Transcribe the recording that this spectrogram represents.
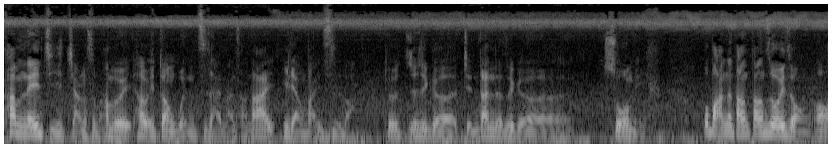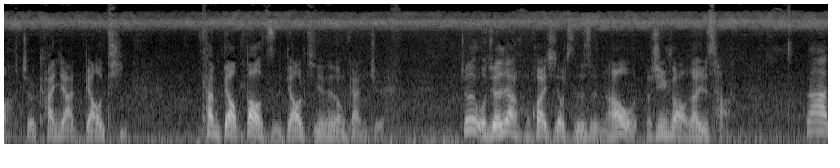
他们那一集讲什么，他们会他有一段文字还蛮长，大概一两百字吧。就就是一个简单的这个说明，我把那当当做一种哦，就看一下标题，看标报纸标题的那种感觉，就是我觉得这样很快吸收知识，然后我有兴趣的话我再去查。那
